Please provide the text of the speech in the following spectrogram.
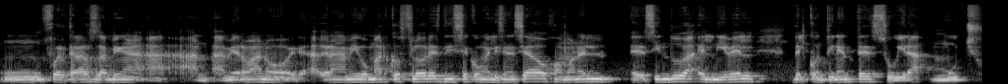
Un fuerte abrazo también a, mi hermano, gran amigo Marcos Flores. Dice, con el licenciado Juan Manuel, eh, sin duda el nivel del continente subirá mucho.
